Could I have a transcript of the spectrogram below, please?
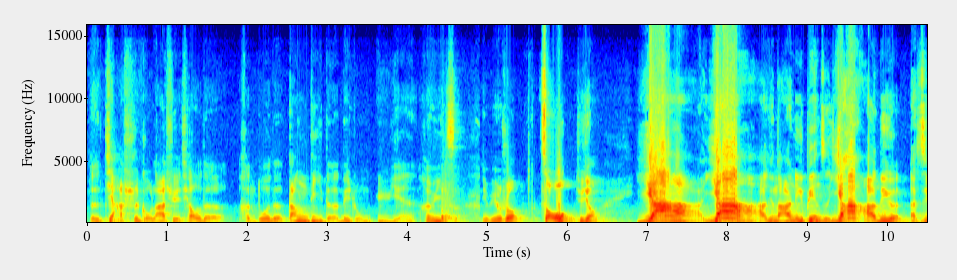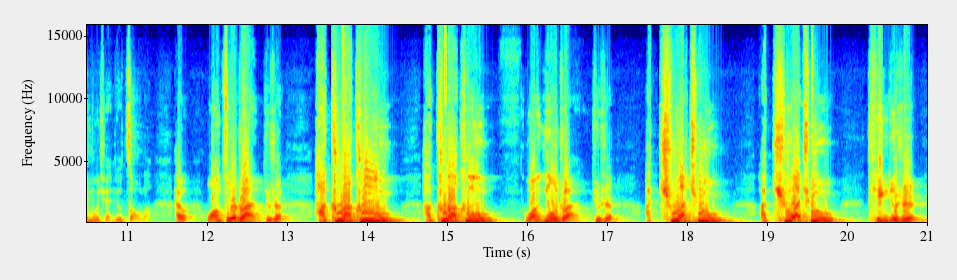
呃，驾驶狗拉雪橇的。很多的当地的那种语言很有意思，你比如说走就叫呀呀，就拿着那个鞭子呀，那个爱斯基摩犬就走了。还有往左转就是哈库哈库哈库哈库，往右转就是啊丘啊丘啊丘啊丘，停就是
